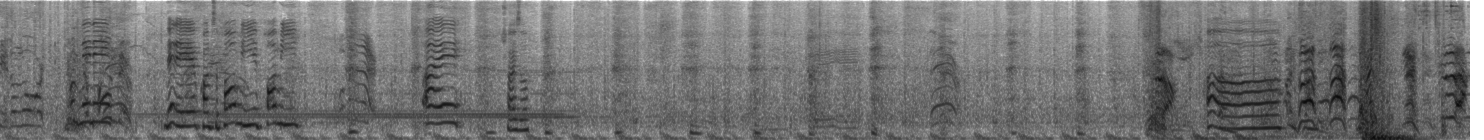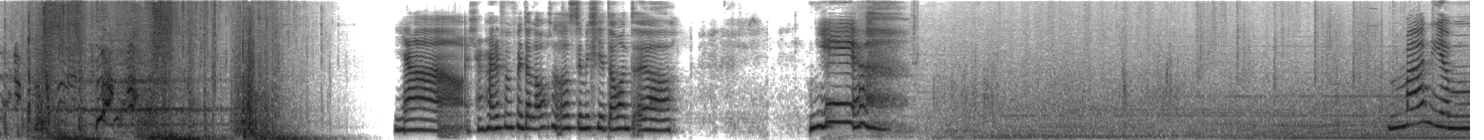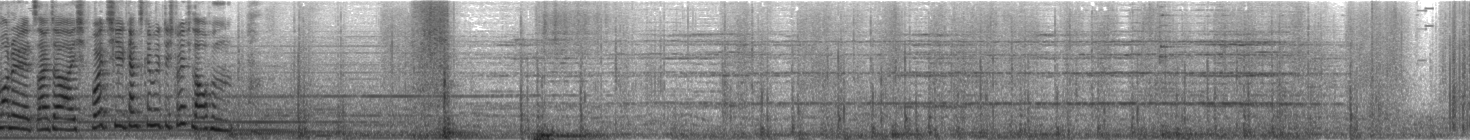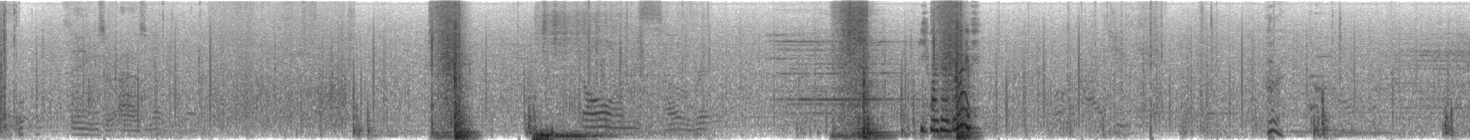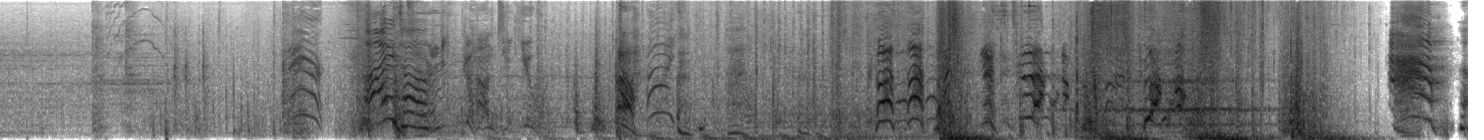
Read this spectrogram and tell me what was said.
The Lord! Come Nee, nee. Nee, nee, kommst du vor mir, vor mir. Ei. Scheiße. Ah. Ja, ich kann keine fünf Meter laufen, aus dem ich hier dauernd, äh... Mann, ihr Models, Alter. Ich wollte hier ganz gemütlich durchlaufen. Wollte durch. Alter! You!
